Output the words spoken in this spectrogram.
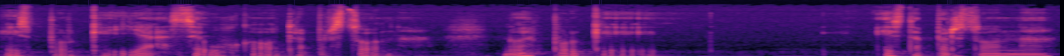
es porque ya se busca otra persona. No es porque esta persona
